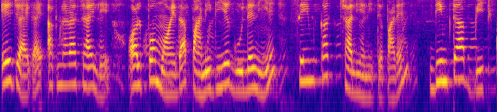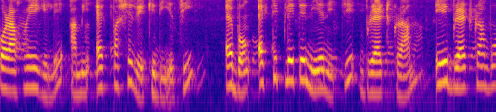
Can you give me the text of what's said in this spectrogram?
এই জায়গায় আপনারা চাইলে অল্প ময়দা পানি দিয়ে গুলে নিয়ে সেম কাজ চালিয়ে নিতে পারেন। ডিমটা বিট করা হয়ে গেলে আমি এক পাশে রেখে দিয়েছি এবং একটি প্লেটে নিয়ে নিচ্ছি ব্রেড ক্রাম। এই ব্রেড ক্রামও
